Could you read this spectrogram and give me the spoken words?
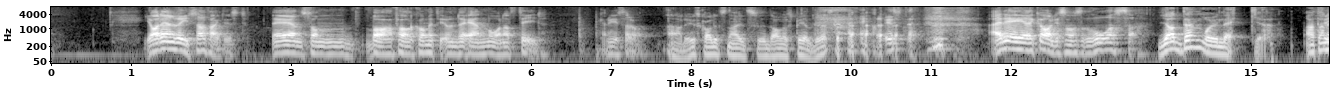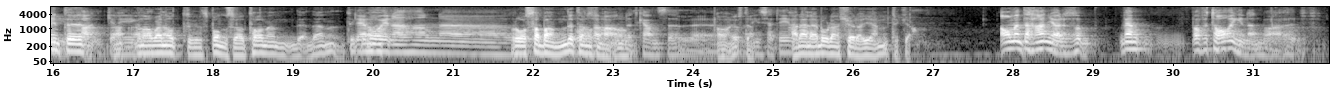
Ja, det är en rysare faktiskt. Det är en som bara har förekommit under en månads tid. Kan du gissa då? ja, det är ju Scarlet Knights Dagens Speldress. Ja, just det. Nej, det är Erik Adielssons rosa. ja, den var ju läcker. Att han Fy inte... han har väl något sponsoravtal men den, den tycker Det jag... var ju när han... Uh, Rosa bandet eller något Rosa bandet, cancer... eh, Ja, just det. Initiativet. Ja, den där borde han köra jämt tycker jag. Om inte han gör det så... Vem, varför tar ingen den bara?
